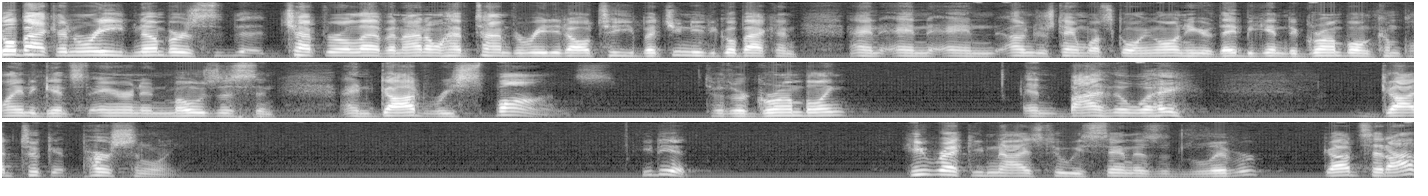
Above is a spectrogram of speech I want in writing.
Go back and read Numbers uh, chapter 11. I don't have time to read it all to you, but you need to go back and, and, and, and understand what's going on here. They begin to grumble and complain against Aaron and Moses, and, and God responds to their grumbling. And by the way, God took it personally. He did. He recognized who he sent as a deliverer. God said, I,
